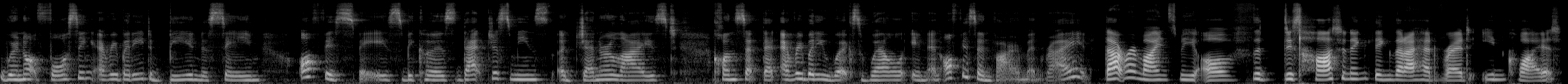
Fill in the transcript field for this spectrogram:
we're not forcing everybody to be in the same office space because that just means a generalized concept that everybody works well in an office environment, right? That reminds me of the disheartening thing that I had read in Quiet,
